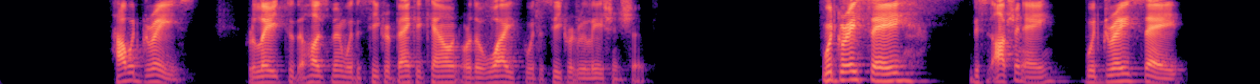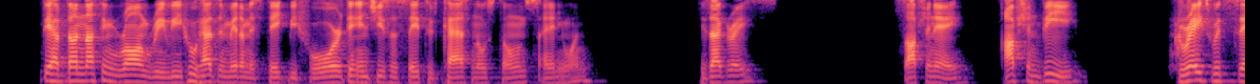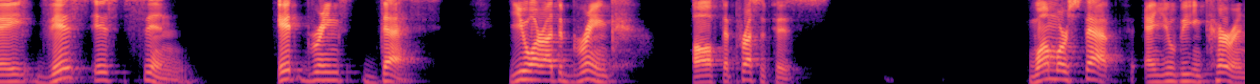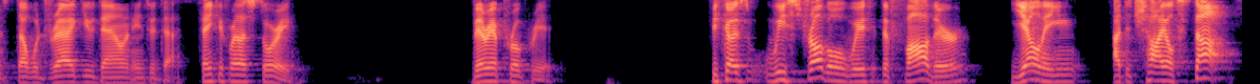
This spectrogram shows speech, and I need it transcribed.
How would grace relate to the husband with the secret bank account or the wife with the secret relationship? Would grace say, this is option A, would grace say, they have done nothing wrong, really. Who hasn't made a mistake before? Didn't Jesus say to cast no stones at anyone? Is that grace? It's option A. Option B, grace would say, this is sin. It brings death. You are at the brink of the precipice. One more step and you'll be in currents that will drag you down into death. Thank you for that story. Very appropriate. Because we struggle with the father yelling at the child, stop.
